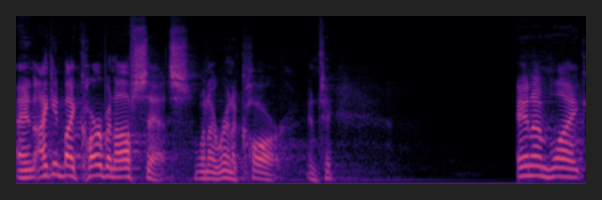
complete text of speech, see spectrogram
and I can buy carbon offsets when I rent a car. And, t- and I'm like,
